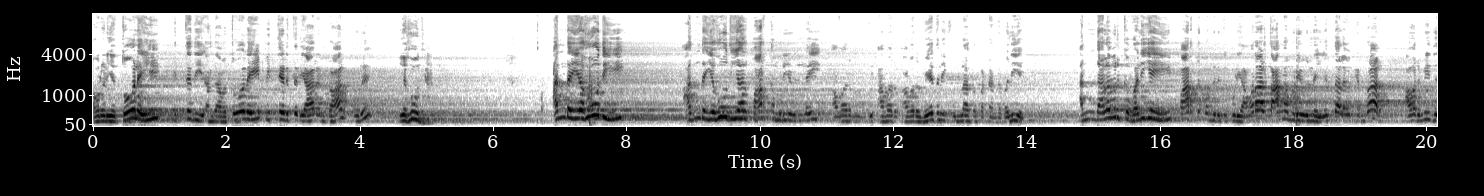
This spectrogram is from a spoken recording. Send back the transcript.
அவருடைய தோலை பித்தது அந்த அவர் தோலை பித்தெடுத்தது யார் என்றால் ஒரு யகூதி. அந்த யகூதி அந்த யகூதியால் பார்க்க முடியவில்லை. அவர் அவர் அவர் வேதனைக்கு உள்ளாக்கப்பட்ட அந்த வழியை அந்த அளவிற்கு வழியை பார்த்து கொண்டிருக்கக்கூடிய அவரால் தாங்க முடியவில்லை. எந்த அளவுக்கு என்றால் அவர் மீது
